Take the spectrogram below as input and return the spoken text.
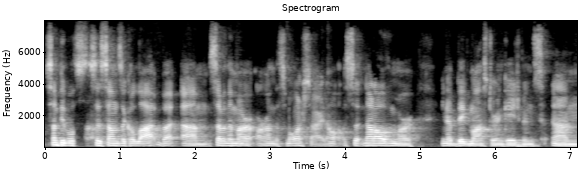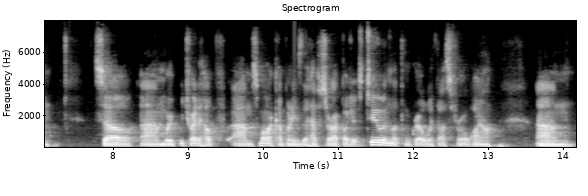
some people say sounds like a lot, but um, some of them are, are on the smaller side. All, so not all of them are you know big monster engagements. Um, so um, we try to help um, smaller companies that have startup budgets too, and let them grow with us for a while. Um,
